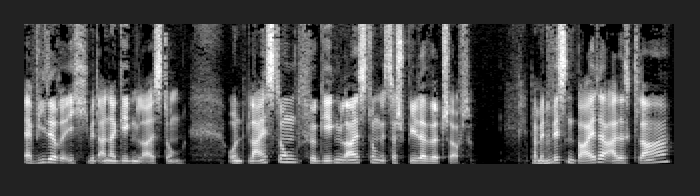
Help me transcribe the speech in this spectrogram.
erwidere ich mit einer Gegenleistung. Und Leistung für Gegenleistung ist das Spiel der Wirtschaft. Damit mhm. wissen beide, alles klar,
